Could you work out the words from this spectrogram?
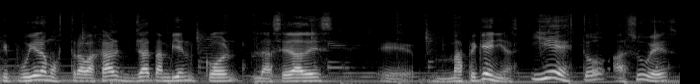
que pudiéramos trabajar ya también con las edades eh, más pequeñas. Y esto, a su vez,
